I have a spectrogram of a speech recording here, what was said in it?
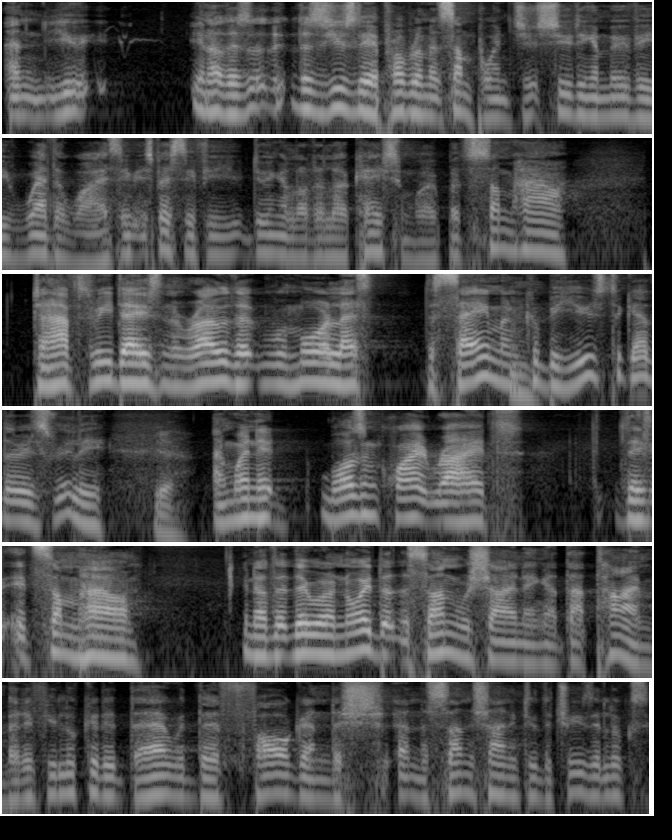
and you, you know, there's a- there's usually a problem at some point shooting a movie weather-wise, especially if you're doing a lot of location work. But somehow, to have three days in a row that were more or less the same and Mm. could be used together is really. Yeah. And when it wasn't quite right, they, it somehow, you know, that they were annoyed that the sun was shining at that time. But if you look at it there with the fog and the sh- and the sun shining through the trees, it looks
